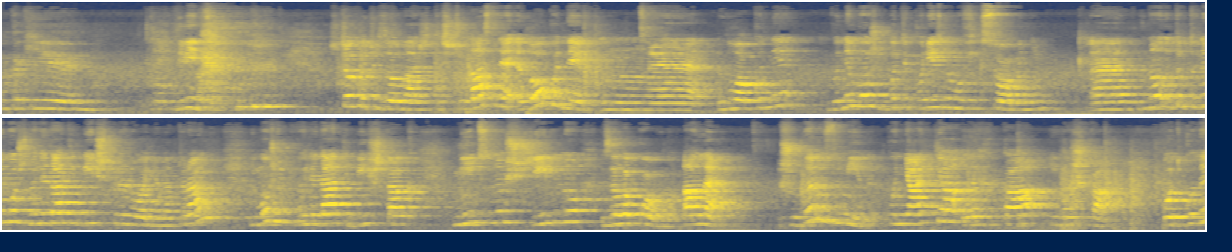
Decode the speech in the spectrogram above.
Ну такі Дивіться, що хочу зауважити, що власне локони, е, локони вони можуть бути по-різному фіксовані. Е, Ну, тобто вони можуть виглядати більш природньо, натурально і можуть виглядати більш так міцно, щільно, залаковано. Але щоб ви розуміли, поняття легка і важка. От коли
